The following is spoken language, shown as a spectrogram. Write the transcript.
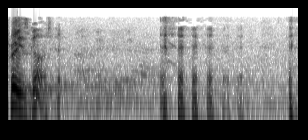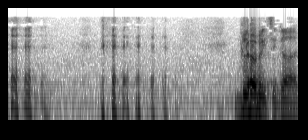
praise God. Glory to God.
